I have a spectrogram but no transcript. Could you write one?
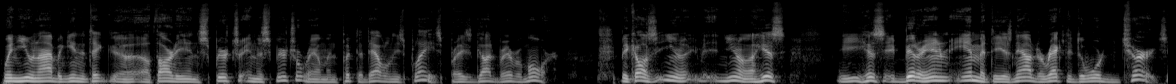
when you and I begin to take uh, authority in spiritual in the spiritual realm and put the devil in his place. Praise God forevermore, because you know, you know his his bitter enmity is now directed toward the church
